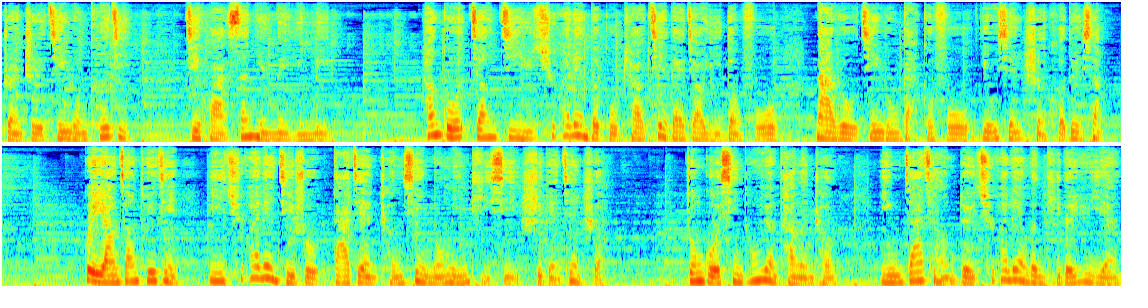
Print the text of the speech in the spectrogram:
转至金融科技，计划三年内盈利。韩国将基于区块链的股票借贷交易等服务纳入金融改革服务优先审核对象。贵阳将推进以区块链技术搭建诚信农民体系试点建设。中国信通院刊文称，应加强对区块链问题的预言，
